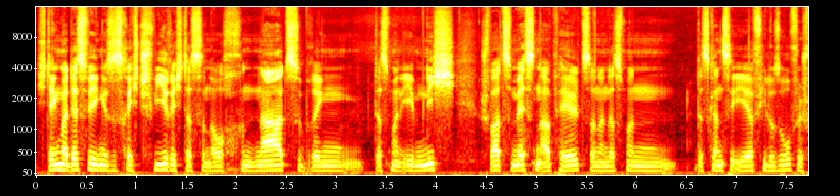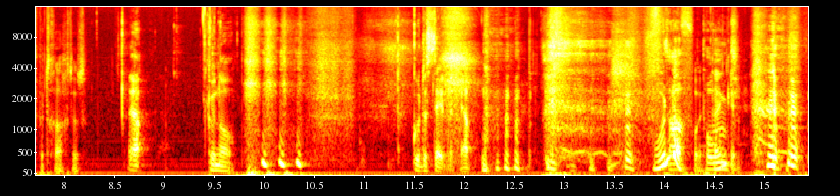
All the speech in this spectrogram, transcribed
Ich denke mal, deswegen ist es recht schwierig, das dann auch nahe zu bringen, dass man eben nicht schwarze Messen abhält, sondern dass man das Ganze eher philosophisch betrachtet. Ja. Genau. Gutes Statement, ja. Wundervoll, so, danke.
